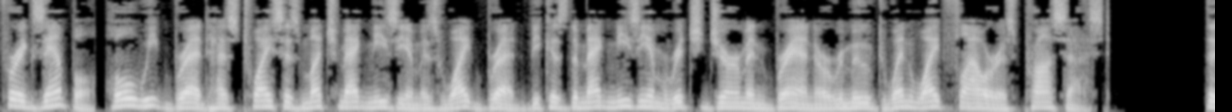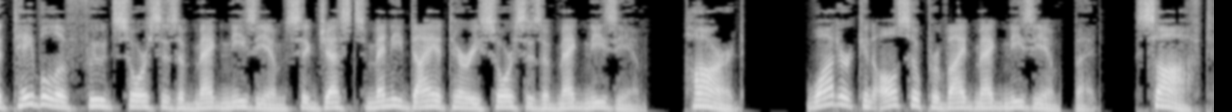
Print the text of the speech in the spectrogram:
For example, whole wheat bread has twice as much magnesium as white bread because the magnesium-rich germ and bran are removed when white flour is processed. The table of food sources of magnesium suggests many dietary sources of magnesium. Hard Water can also provide magnesium, but soft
